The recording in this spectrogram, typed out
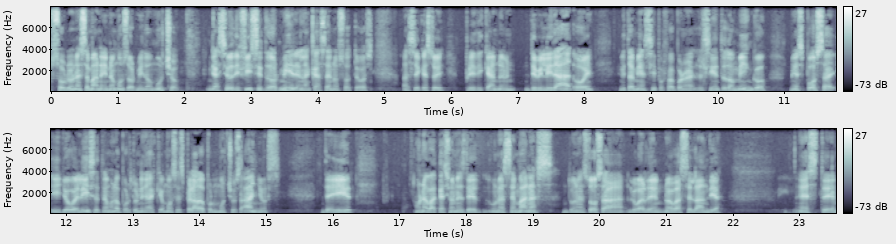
sobre una semana y no hemos dormido mucho. Y ha sido difícil dormir en la casa de nosotros. Así que estoy predicando en debilidad hoy. Y también, sí, por favor, el siguiente domingo, mi esposa y yo, Elisa, tenemos la oportunidad que hemos esperado por muchos años de ir unas vacaciones de unas semanas, de unas dos a lugar de Nueva Zelanda. Este,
